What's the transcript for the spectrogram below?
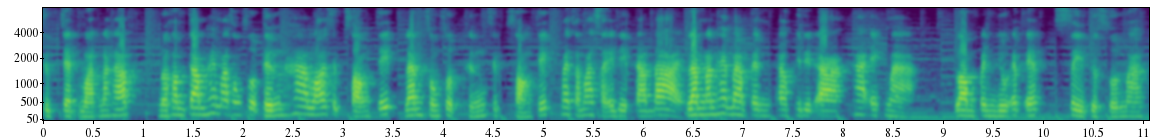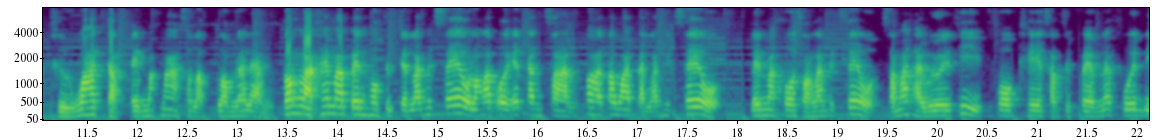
67 วัตต์นะครับ หน่วยความจำให้มาสูงสุดถึง 512 จิกแรมสูงสุดถึง 12 จิกไม่สามารถใส่ SD card ได้แรมนั้นให้มาเป็น LPDDR 5X มา ลอมเป็น UFS 4.0 มา ถือว่าจัดเต็มมาก ๆสำหรับลอมและแรมกล้องหลักให้มาเป็น 67 ล้านพิกเซลรองรับ OS กันสั่นกล้องอัลตราไวด์8ล้านพิกเซลเลนส์มาโคร 2 ล้านพิกเซล สามารถถ่ายวิดีโอที่ 4K 30 เฟรม และ Full HD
